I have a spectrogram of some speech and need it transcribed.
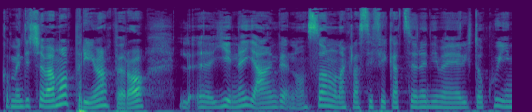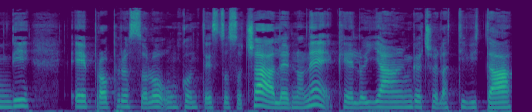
Come dicevamo prima, però, eh, yin e yang non sono una classificazione di merito, quindi è proprio solo un contesto sociale, non è che lo yang, cioè l'attività,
